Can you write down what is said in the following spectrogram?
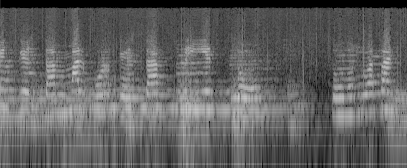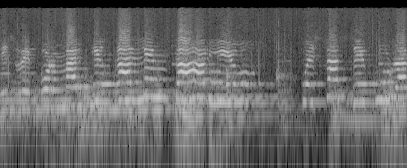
alguien que está mal porque está prieto. Todos lo afán es reformar el calendario, pues asegura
